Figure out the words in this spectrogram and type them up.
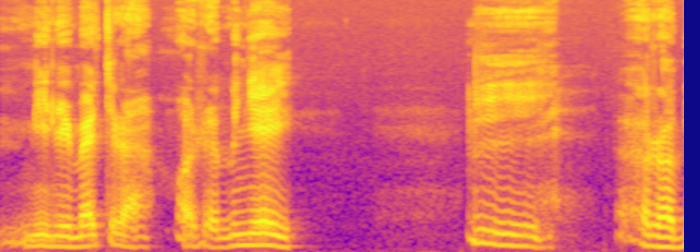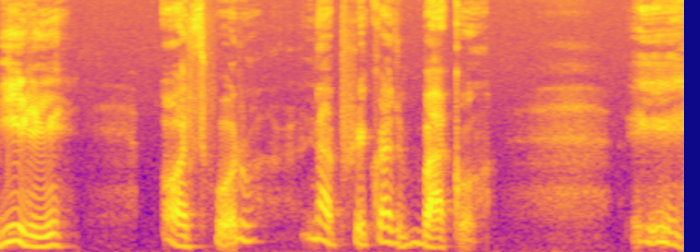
milimetra, może mniej. I robili otwór na przykład w baku. I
